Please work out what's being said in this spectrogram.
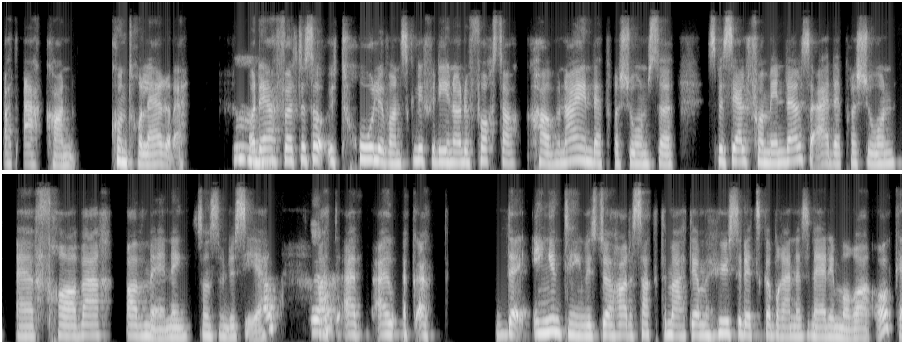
at jeg kan kontrollere det. Mm. Og det har føltes så utrolig vanskelig, fordi når du fortsatt havner i en depresjon, så spesielt for min del, så er depresjon eh, fravær av mening, sånn som du sier. Ja. At jeg, jeg, jeg, det er ingenting hvis du hadde sagt til meg at ja, huset ditt skal brennes ned i morgen. Ok,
